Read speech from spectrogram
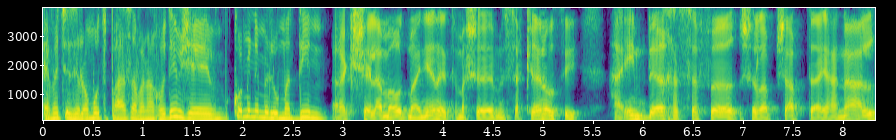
האמת שזה לא מודפס, אבל אנחנו יודעים שכל מיני מלומדים, רק שאלה מאוד מעניינת, מה שמסקרן אותי, האם דרך הספר של הפשפטאי הנ"ל,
